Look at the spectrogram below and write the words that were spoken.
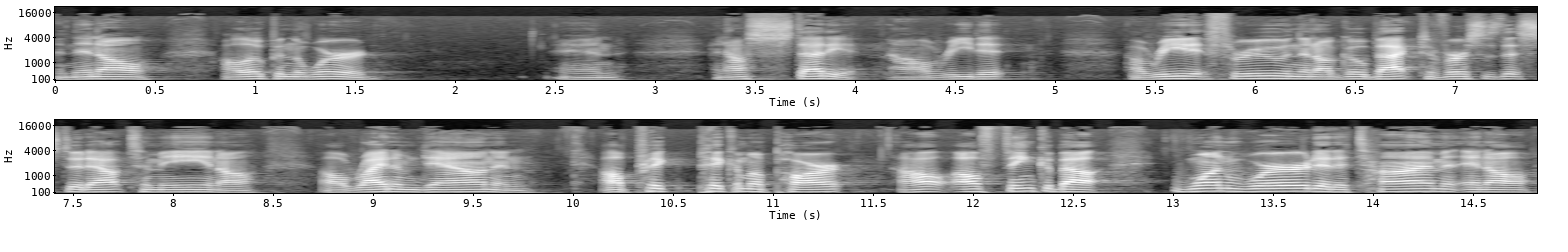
And then I'll, I'll open the Word and, and I'll study it. I'll read it I'll read it through and then I'll go back to verses that stood out to me and I'll, I'll write them down and I'll pick, pick them apart. I'll, I'll think about one word at a time and and, I'll,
